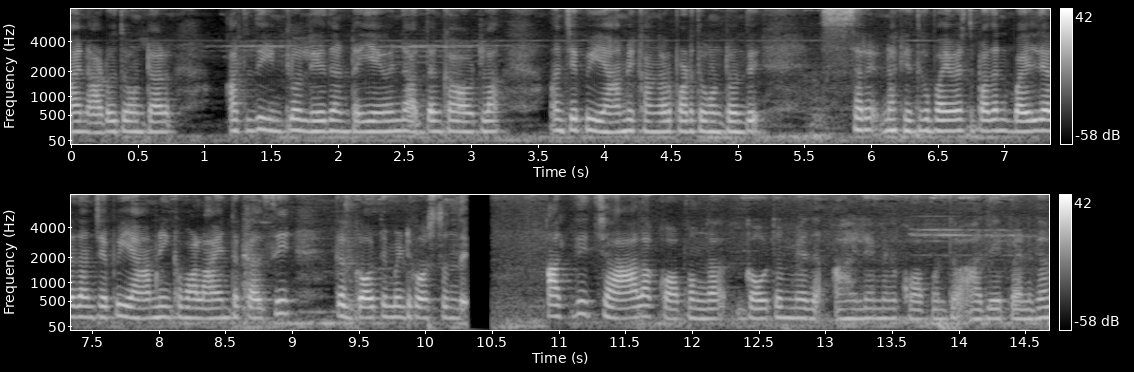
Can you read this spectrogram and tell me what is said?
ఆయన అడుగుతూ ఉంటారు. అతిథి ఇంట్లో లేదంట. ఏమైంది అర్థం కావట్లా అని చెప్పి యామ్ని కంగారు పడుతూ ఉంటుంది. సరే నాకు ఎందుకు భయం వేస్తుంది? పదని బయలుదేరదని అని చెప్పి యామ్ని ఇంకా వాళ్ళ ఆయనతో కలిసి ఇంకా గౌతమ్ ఇంటికి వస్తుంది. అతిథి చాలా కోపంగా గౌతమ్ మీద ఆయిల మీద కోపంతో అదే పనిగా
